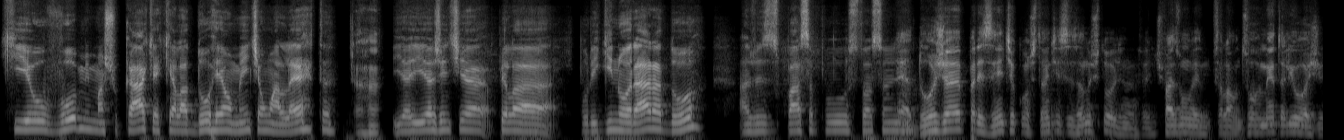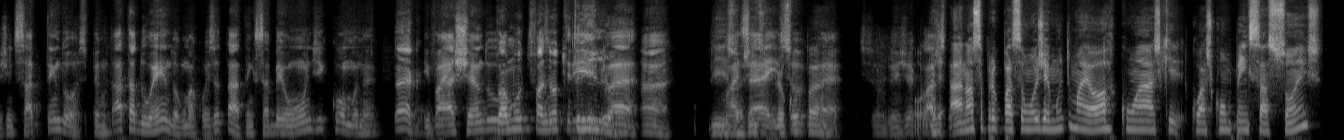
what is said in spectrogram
que eu vou me machucar, que aquela dor realmente é um alerta. Uhum. E aí a gente, é, pela, por ignorar a dor, às vezes passa por situações. É, dor já é presente, é constante esses anos todos, né? A gente faz um, sei lá, um desenvolvimento ali hoje, a gente sabe que tem dor. Se perguntar, ah, tá doendo, alguma coisa tá, tem que saber onde e como, né? É, e vai achando. Vamos fazer outro trilho, trilho é. é. Isso, Mas a gente é, preocupa... isso, é, é A, a nossa preocupação hoje é muito maior com as, que, com as compensações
